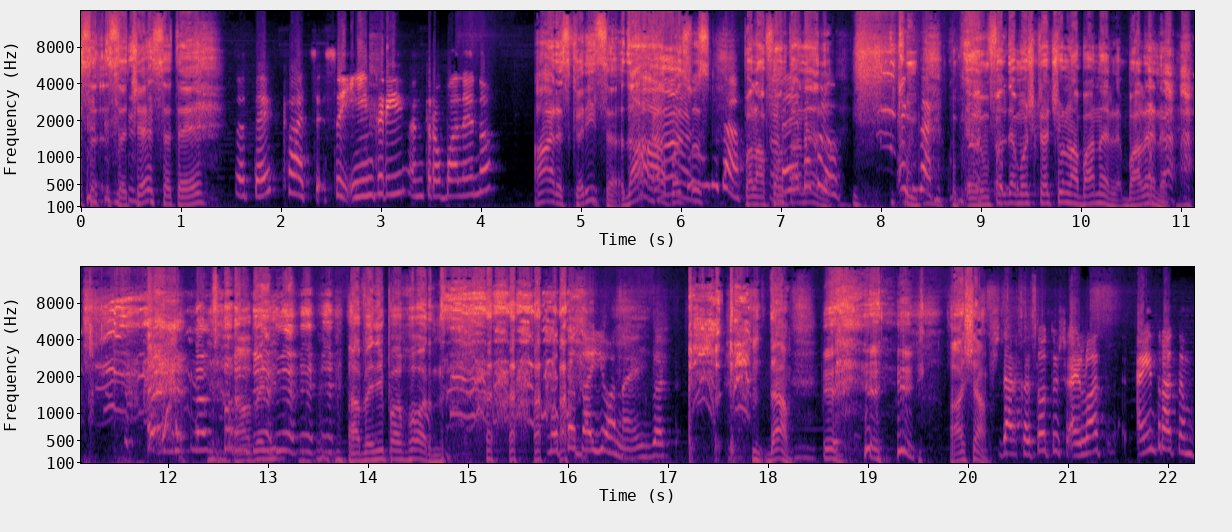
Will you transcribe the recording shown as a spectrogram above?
Să, să ce? Să te... Să te cațeri. Să intri într-o balenă? A, răscăriță. Da, pe sus. Da. Pe la Da, e fontanelă. acolo. Exact. E un fel de moș Crăciun la banele, balenă. A venit, a venit pe horn. Metoda Iona, exact. Da. Așa. Și dacă totuși ai luat, ai intrat în,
